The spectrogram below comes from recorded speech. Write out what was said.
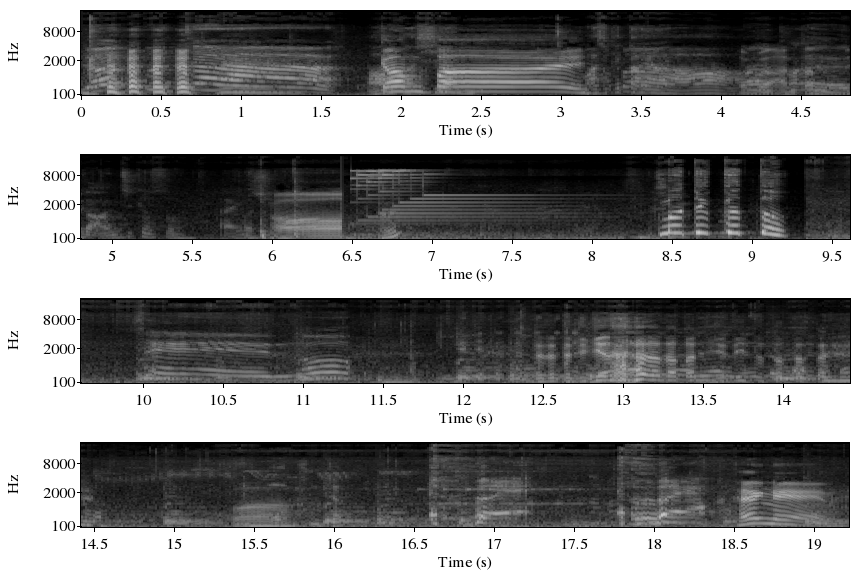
주가 붙자. 깜빠이. 맛있겠다, 야. 아, 뭐야, 안 땄는데? 나안 찍혔어. 어, 맛있겠다. 센노. 와, 진짜? 형님,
